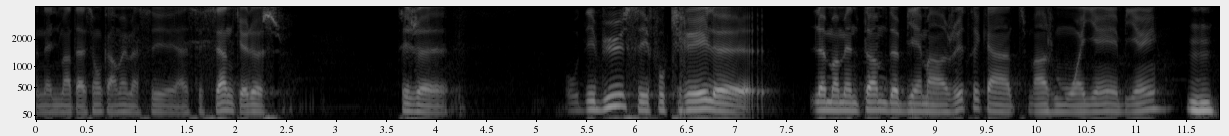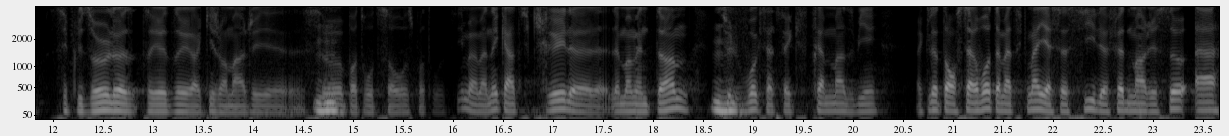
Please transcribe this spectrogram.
une alimentation quand même assez, assez saine que là, je, je, au début, il faut créer le, le momentum de bien manger. Tu sais, quand tu manges moyen, bien, Mhm. C'est plus dur là, tu de dire OK, je vais manger euh, ça, Mhm. pas trop de sauce, pas trop de ci. Mais à un moment donné, quand tu crées le, le momentum, tu Mhm. le vois que ça te fait extrêmement du bien. Fait que là, ton cerveau, automatiquement, il associe le fait de manger ça à,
